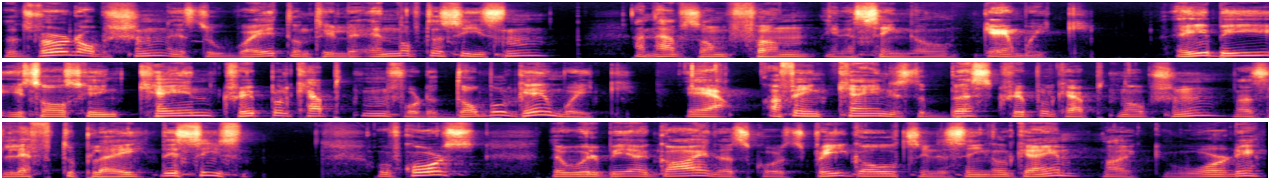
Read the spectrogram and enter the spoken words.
The third option is to wait until the end of the season and have some fun in a single game week. AB is asking Kane triple captain for the double game week. Yeah, I think Kane is the best triple captain option that's left to play this season. Of course, there will be a guy that scores three goals in a single game, like Vardy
